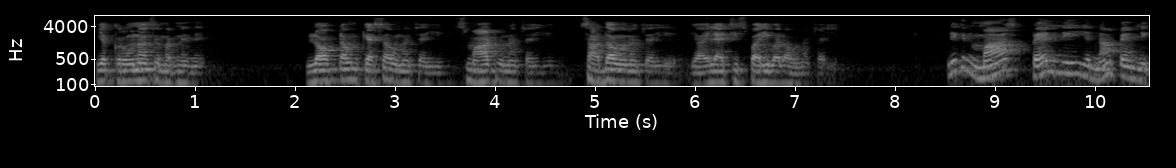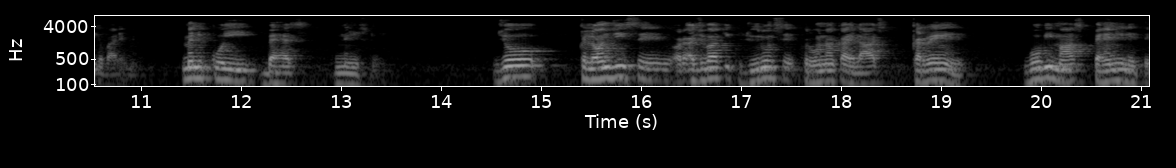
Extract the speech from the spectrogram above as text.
یا کرونا سے مرنے دیں۔ لاک ڈاؤن کیسا ہونا چاہیے؟ اسمارٹ ہونا چاہیے؟ سادہ ہونا چاہیے یا الائچی سپاری والا ہونا چاہیے۔ لیکن ماسک پہننے یا نہ پہننے کے بارے میں میں نے کوئی بحث نہیں سنی۔ جو کلونجی سے اور اجوا کی کھجوروں سے کرونا کا علاج کر رہے ہیں، وہ بھی ماسک پہن ہی لیتے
